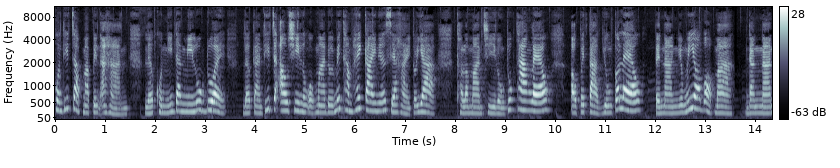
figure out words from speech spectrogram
คนที่จับมาเป็นอาหาร แล้วคนนี้ดันมีลูกด้วย แล้วการที่จะเอาชีลงออกมาโดยไม่ทำให้กายเนื้อเสียหายก็ยาก ทรมานชีลงทุกทางแล้ว เอาไปตากยุงก็แล้ว แต่นางยังไม่ยอมออกมา ดังนั้น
